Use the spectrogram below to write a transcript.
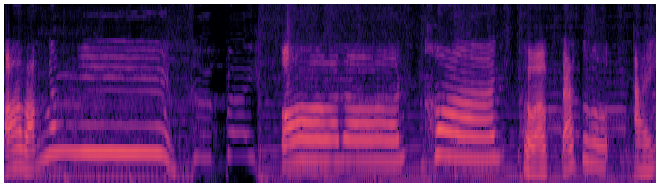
아, 망령님! 어, 만원, 헌, 고맙다고, 아잉.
